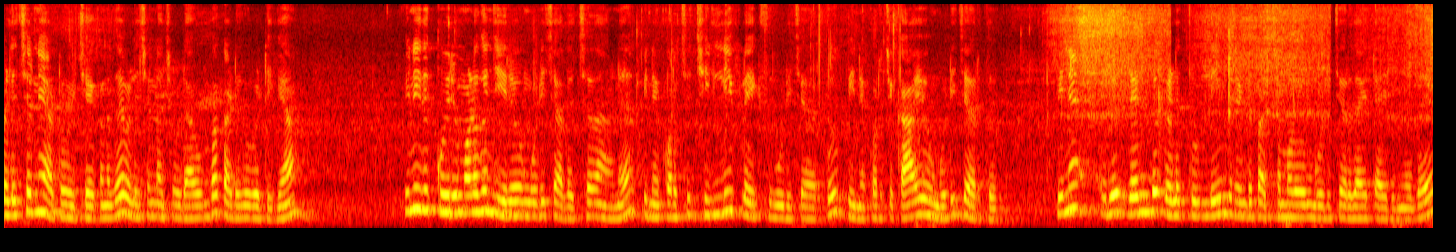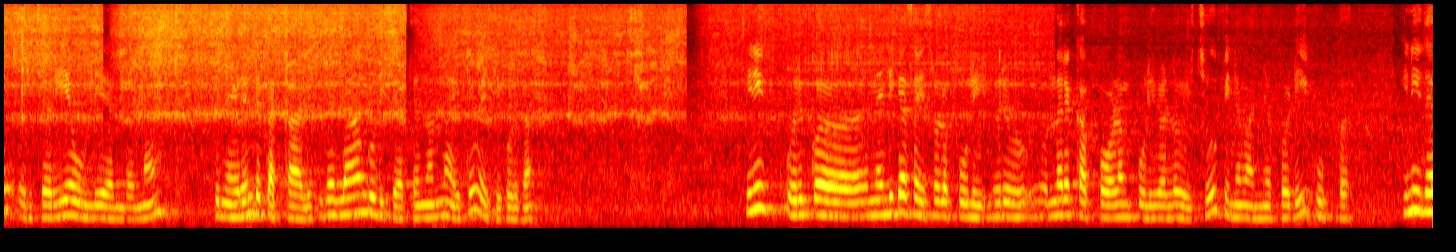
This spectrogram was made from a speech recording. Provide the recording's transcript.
വെളിച്ചെണ്ണയാട്ടോ ഒഴിച്ചേക്കണത്. വെളിച്ചെണ്ണ ചൂടാവുമ്പോൾ കടുക് പൊട്ടിക്കാം. പിന്നെ ഇത് കുരുമുളകും ജീരകവും കൂടി ചതച്ചതാണ്. പിന്നെ കുറച്ച് ചില്ലി ഫ്ലേക്സ് കൂടി ചേർത്തു. പിന്നെ കുറച്ച് കായവും കൂടി ചേർത്തു. പിന്നെ ഒരു രണ്ട് വെളുത്തുള്ളിയും രണ്ട് പച്ചമുളകും കൂടി ചെറുതായിട്ട് അരിഞ്ഞത്. ഒരു ചെറിയ ഉള്ളി രണ്ടെണ്ണം. പിന്നെ രണ്ട് തക്കാളി. ഇതെല്ലാം കൂടി ചേർത്ത് നന്നായിട്ട് വഴറ്റി കൊടുക്കാം. ഇനി ഒരു നെല്ലിക്ക സൈസുള്ള പുളി. ഒരു ഒന്നര കപ്പോളം പുളിവെള്ളം ഒഴിച്ചു. പിന്നെ മഞ്ഞൾപ്പൊടി ഉപ്പ്. ഇനി ഇത്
